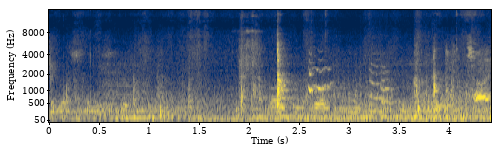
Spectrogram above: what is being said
kadar. Çay.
